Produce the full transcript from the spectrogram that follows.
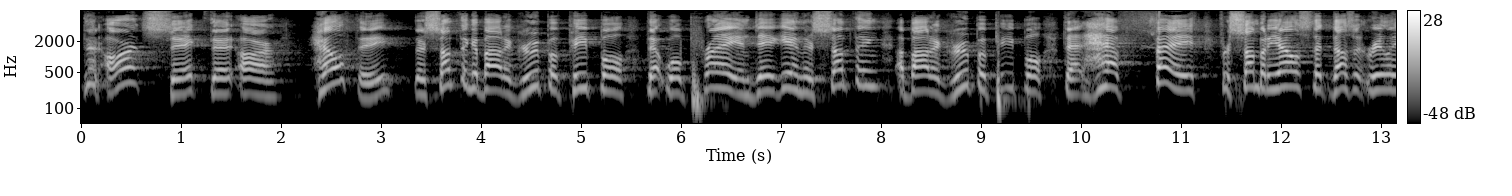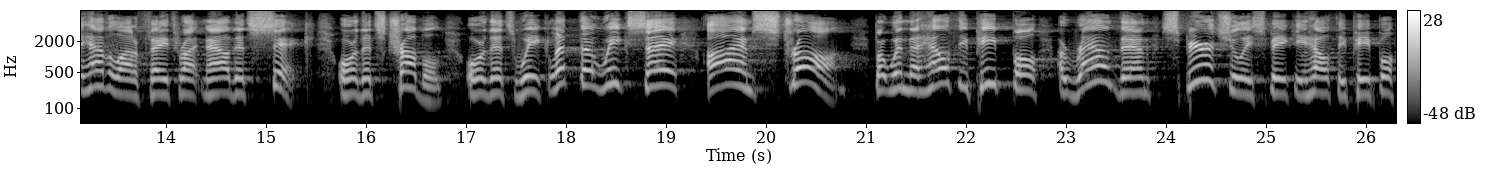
that aren't sick, that are healthy, There's something about a group of people that will pray and dig in. There's something about a group of people that have faith for somebody else that doesn't really have a lot of faith right now that's sick or that's troubled or that's weak. Let the weak say, I am strong. But when the healthy people around them, spiritually speaking, healthy people,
